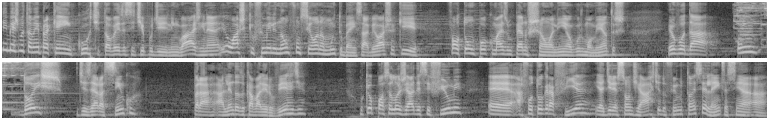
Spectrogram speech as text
E mesmo também para quem curte talvez esse tipo de linguagem, né? Eu acho que o filme ele não funciona muito bem, sabe? Eu acho que faltou um pouco mais um pé no chão ali em alguns momentos. Eu vou dar um, dois de 0 a 5 para A Lenda do Cavaleiro Verde. O que eu posso elogiar desse filme é a fotografia e a direção de arte do filme estão excelentes, assim, a, a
